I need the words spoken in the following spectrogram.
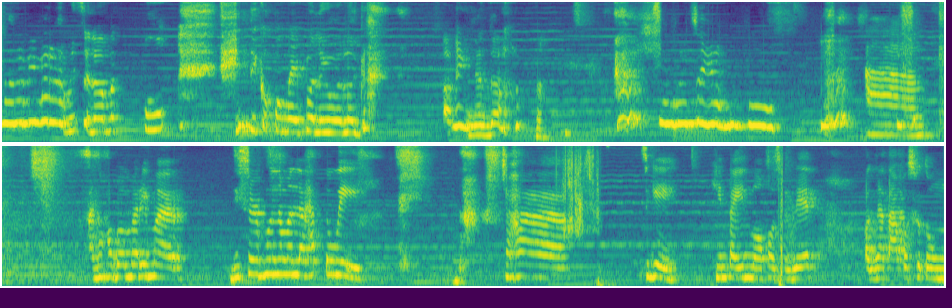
Maraming maraming salamat po. Hindi ko po may paliwanag. Aking na daw. Sobrang saya ko po. Um, ano ka ba, Marimar? Deserve mo naman lahat to eh. Tsaka, sige, hintayin mo ako saglit. Pag natapos ko tong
